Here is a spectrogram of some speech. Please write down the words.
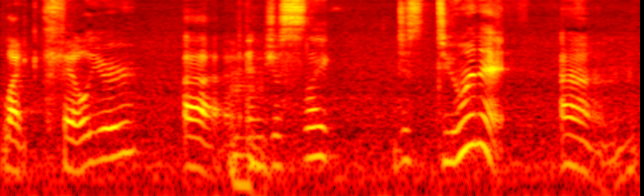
like failure uh, and just like just doing it. Um,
